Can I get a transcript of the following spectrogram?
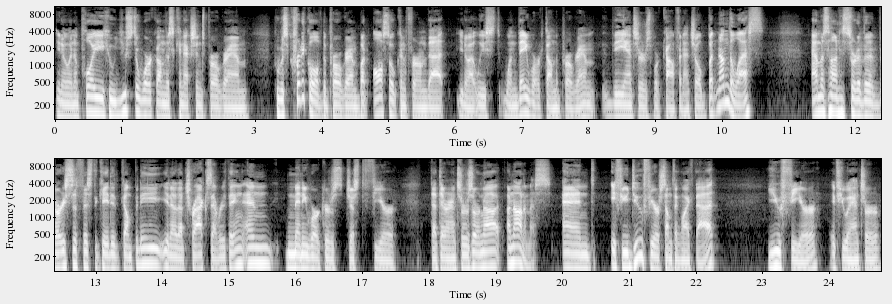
you know, an employee who used to work on this connections program who was critical of the program but also confirmed that, you know, at least when they worked on the program, the answers were confidential. But nonetheless, Amazon is sort of a very sophisticated company, you know, that tracks everything and many workers just fear that their answers are not anonymous. And if you do fear something like that, you fear if you answer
